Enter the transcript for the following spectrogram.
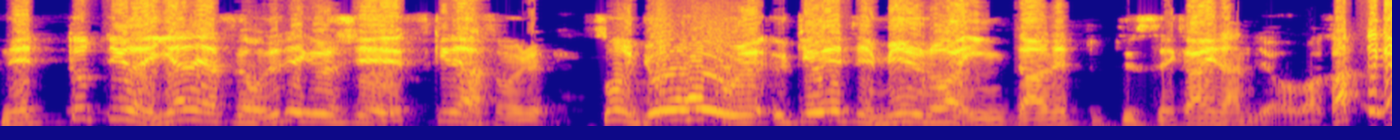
ネットっていうのは嫌なやつでも出てくるし、好きなやつもいる。その両方を受け入れて見るのがインターネットっていう世界なんだよ。分かってか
